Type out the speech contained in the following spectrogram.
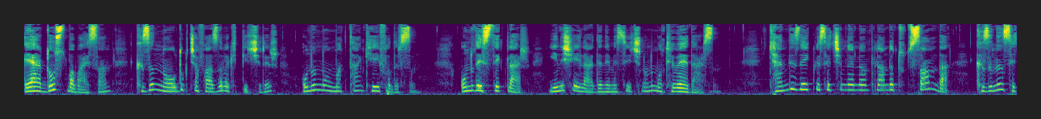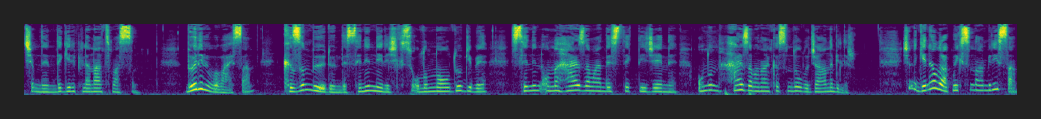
Eğer dost babaysan kızınla oldukça fazla vakit geçirir, onunla olmaktan keyif alırsın. Onu destekler, yeni şeyler denemesi için onu motive edersin. Kendi zevk ve seçimlerini ön planda tutsan da kızının seçimlerini de geri plana atmazsın. Böyle bir babaysan kızın büyüdüğünde seninle ilişkisi olumlu olduğu gibi senin onu her zaman destekleyeceğini, onun her zaman arkasında olacağını bilir. Şimdi genel olarak bu ikisinden biriysen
